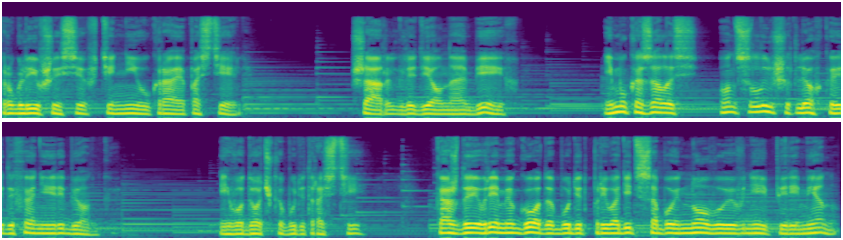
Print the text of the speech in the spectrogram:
круглившийся в тени у края постели. Шарль глядел на обеих. Ему казалось, он слышит легкое дыхание ребенка. Его дочка будет расти, каждое время года будет приводить с собой новую в ней перемену,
